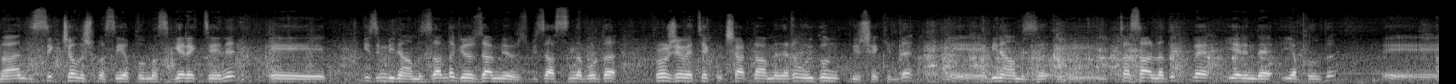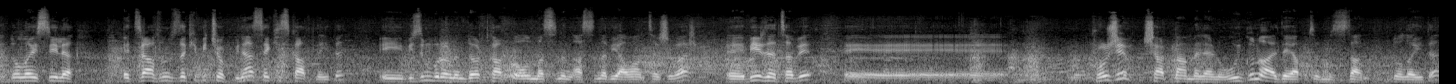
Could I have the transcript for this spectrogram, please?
mühendislik çalışması yapılması gerektiğini e, bizim binamızdan da gözlemliyoruz. Biz aslında burada proje ve teknik şartnamelere uygun bir şekilde e, binamızı e, tasarladık ve yerinde yapıldı. E, dolayısıyla etrafımızdaki birçok bina 8 katlıydı. E, bizim buranın 4 katlı olmasının aslında bir avantajı var. E, bir de tabii e, proje şartnamelerine uygun halde yaptığımızdan dolayı da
